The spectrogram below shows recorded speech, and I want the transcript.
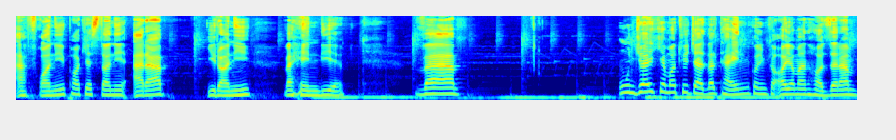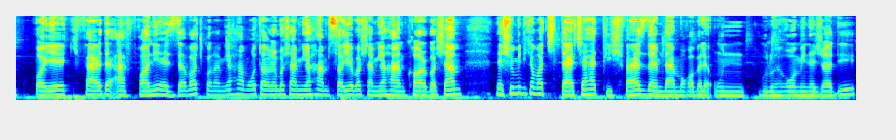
افغانی، پاکستانی، عرب، ایرانی و هندیه. و اونجایی که ما توی جدول تعیین می‌کنیم که آیا من حاضرم با یک فرد افغانی ازدواج کنم یا هم اتاقی باشم یا همسایه باشم یا همکار باشم نشون میده که ما در چه حد پیشفرض داریم در مقابل اون گروه قومی نژادی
